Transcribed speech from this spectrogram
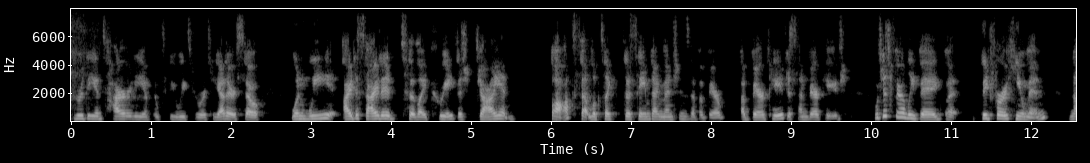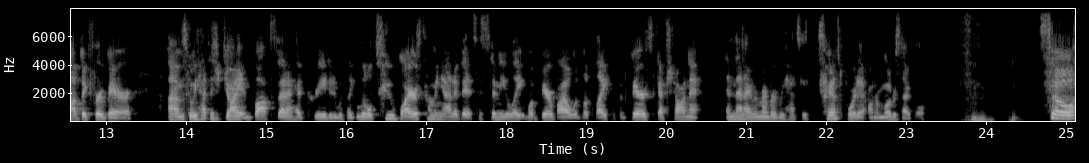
through the entirety of the few weeks we were together. So when we, I decided to like create this giant box that looks like the same dimensions of a bear a bear cage, a sun bear cage, which is fairly big, but big for a human, not big for a bear. Um, so we had this giant box that I had created with like little tube wires coming out of it to simulate what bear bile would look like with a bear sketched on it. And then I remembered we had to transport it on a motorcycle. so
